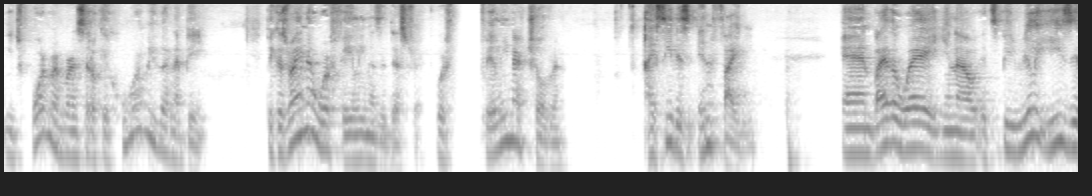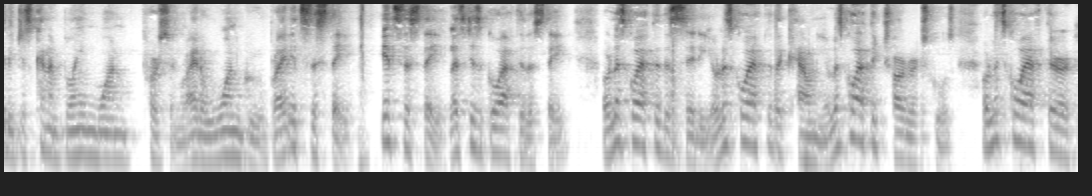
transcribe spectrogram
each board member, and said, okay, who are we going to be? Because right now we're failing as a district. We're failing our children. I see this infighting. And by the way, you know, it's be really easy to just kind of blame one person, right? Or one group, right? It's the state. It's the state. Let's just go after the state. Or let's go after the city. Or let's go after the county. Or let's go after charter schools. Or let's go after,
